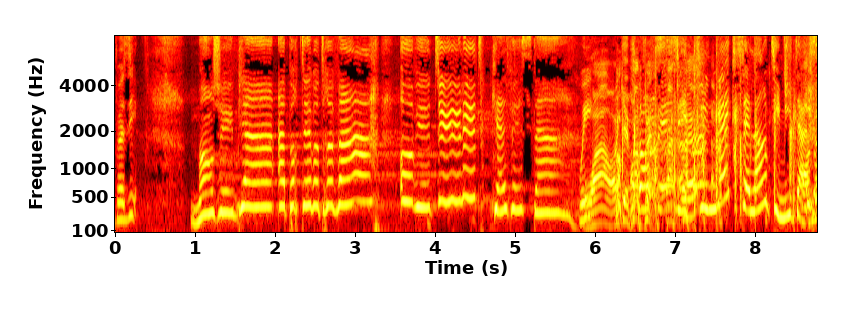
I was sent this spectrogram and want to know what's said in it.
Vas-y. Mangez bien, apportez votre verre. Au vieux du lutte, quel festin. Oui. Wow, OK, parfait. C'est une excellente imitation.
